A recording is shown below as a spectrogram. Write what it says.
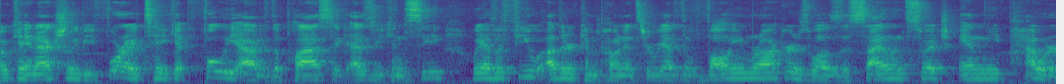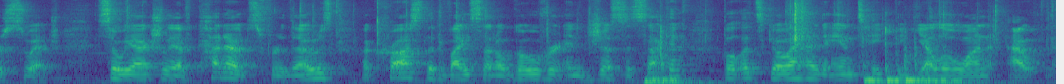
Okay, and actually before I take it fully out of the plastic, as you can see, we have a few other components here. We have the volume rocker as well as the silent switch and the power switch. So we actually have cutouts for those across the device that I'll go over in just a second, but let's go ahead and take the yellow one out now.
